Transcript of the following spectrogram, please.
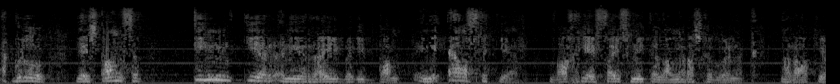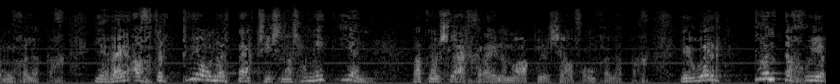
Ek bedoel, jy staan vir 10 keer in die ry by die bank en die 11de keer wag jy 5 minute langer as gewoonlik, dan raak jy ongelukkig. Jy ry agter 200 taksies en er net een wat nou sleg ry, dan maak jy jouself ongelukkig. Jy hoor 20 goeie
